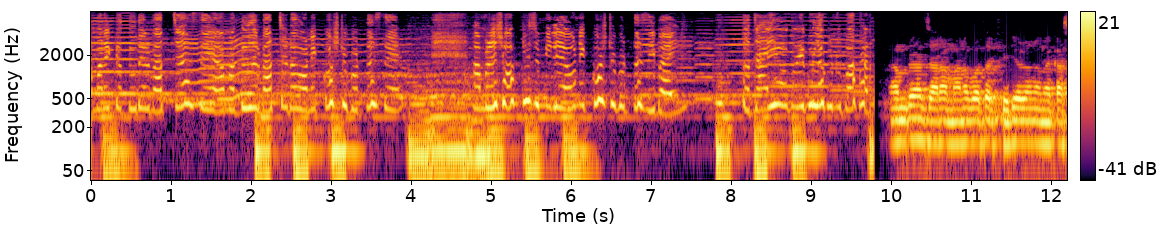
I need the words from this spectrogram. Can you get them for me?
আমার একটা দুধের বাচ্চা আছে, আমার দুধের বাচ্চাটাও অনেক কষ্ট করতেছে। আমরা সব কিছু মিলে অনেক কষ্ট করতেছি ভাই। তো যাই হোক, এগুলো কোনো কথা আমরা যারা মানবতার ফেরিওয়ালা নামে কাজ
